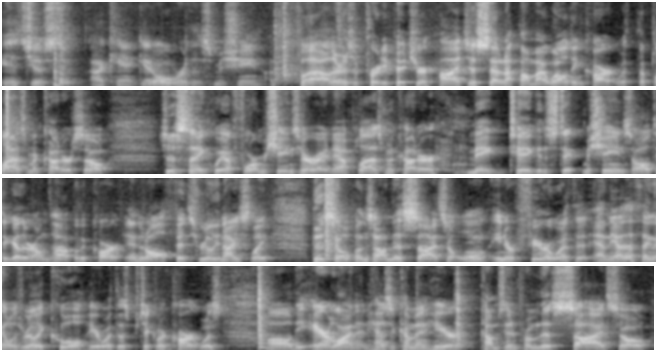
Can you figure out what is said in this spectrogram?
it's just, I can't get over this machine. Wow, there's a pretty picture. I just set it up on my welding cart with the plasma cutter. So just think, we have four machines here right now. Plasma cutter, MIG, TIG, and stick machines all together on top of the cart. And it all fits really nicely. This opens on this side so it won't interfere with it. And the other thing that was really cool here with this particular cart was uh, the air line that has to come in here comes in from this side. So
